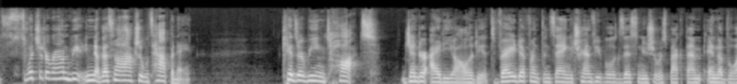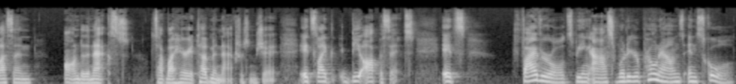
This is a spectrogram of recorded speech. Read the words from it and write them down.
switch it around. No, that's not actually what's happening. Kids are being taught gender ideology. It's very different than saying trans people exist and you should respect them. End of the lesson, on to the next. Let's talk about Harriet Tubman next or some shit. It's like the opposite. It's five year olds being asked, What are your pronouns in school?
